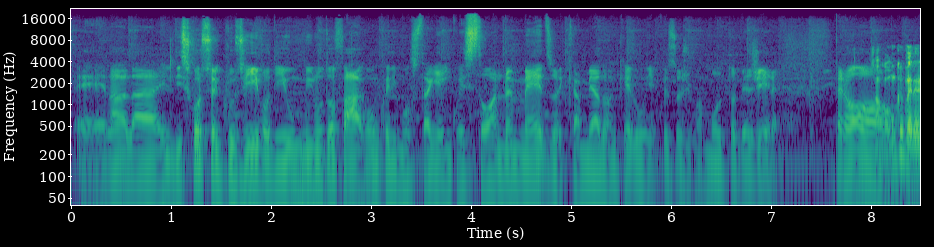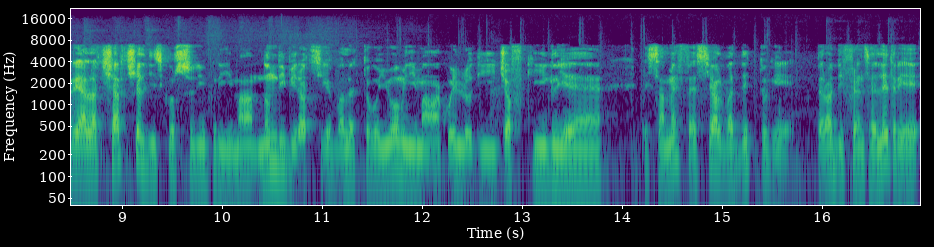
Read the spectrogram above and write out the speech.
eh, la, la, il discorso inclusivo di un minuto fa comunque dimostra che in questo anno e mezzo è cambiato anche lui e questo ci fa molto piacere. Però... No, comunque per riallacciarci al discorso di prima, non di Pirozzi che va letto con gli uomini, ma quello di Geoff Keighley e, e Summer Festival, va detto che però a differenza delle tre,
